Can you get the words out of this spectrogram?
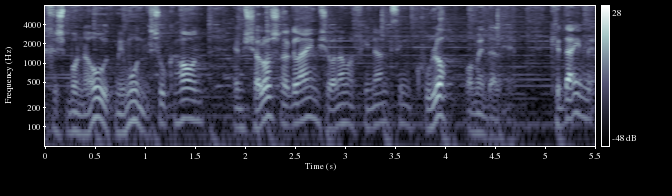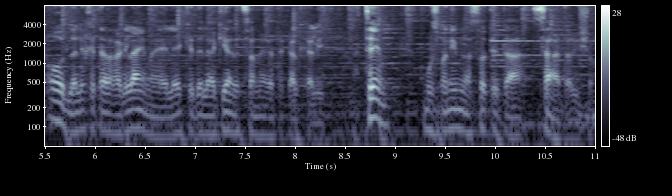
חשבונאות, מימון ושוק ההון הם שלוש רגליים שעולם הפיננסים כולו עומד עליהם. כדאי מאוד ללכת על הרגליים האלה כדי להגיע לצמרת הכלכלית. אתם מוזמנים לעשות את הצעד הראשון.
